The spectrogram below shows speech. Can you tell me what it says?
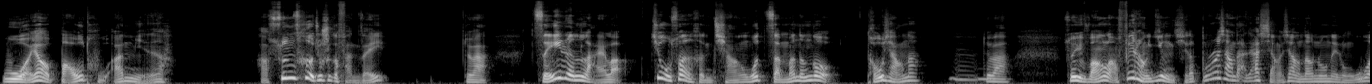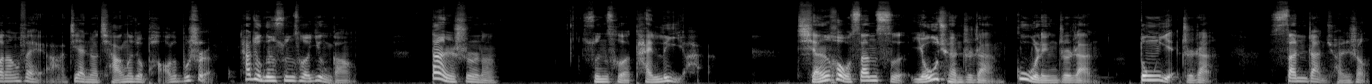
我要保土安民啊！啊，孙策就是个反贼，对吧？贼人来了，就算很强，我怎么能够投降呢？嗯，对吧？所以王朗非常硬气，他不是像大家想象当中那种窝囊废啊，见着强的就跑的，不是，他就跟孙策硬刚。但是呢，孙策太厉害，前后三次游泉之战、固陵之战、东野之战，三战全胜，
